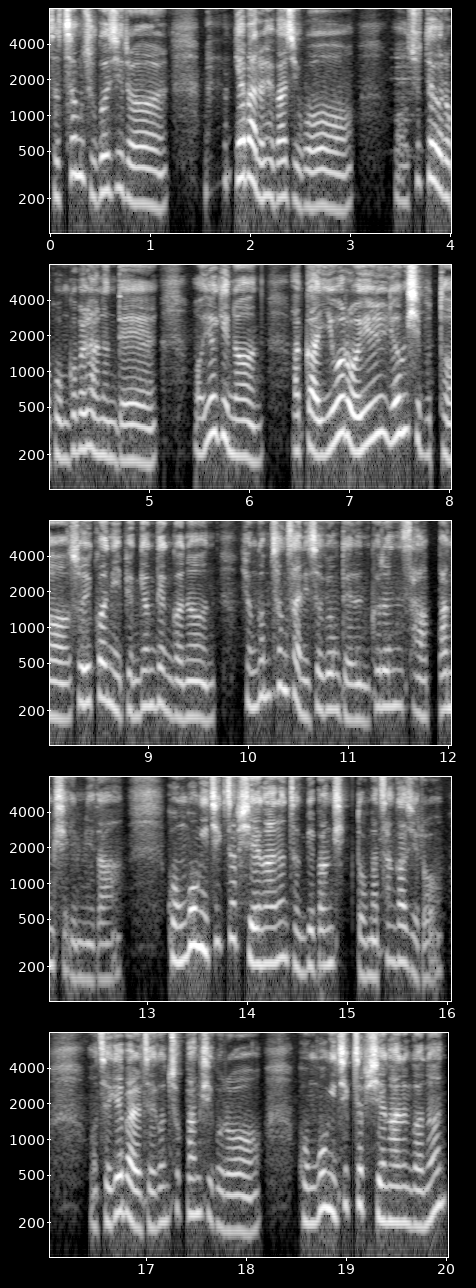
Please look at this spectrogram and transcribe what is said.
저층 주거지를 개발을 해가지고 어, 주택으로 공급을 하는데 어, 여기는 아까 2월 5일 0시부터 소유권이 변경된 거는 현금 청산이 적용되는 그런 사업 방식입니다. 공공이 직접 시행하는 정비 방식도 마찬가지로 어, 재개발, 재건축 방식으로 공공이 직접 시행하는 거는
